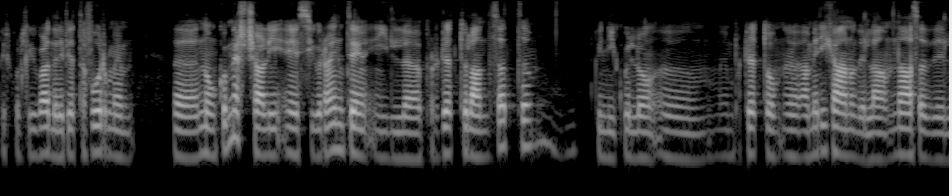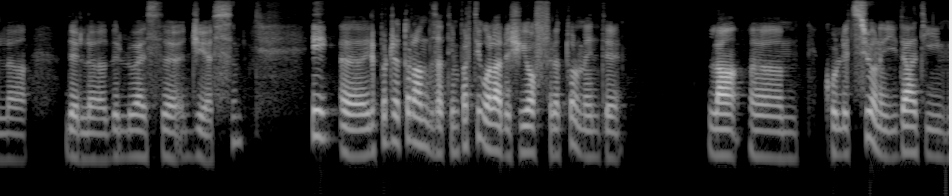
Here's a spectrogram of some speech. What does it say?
per quel che riguarda le piattaforme, ehm, non commerciali è sicuramente il progetto Landsat, quindi quello uhm, è un progetto, ehm, americano della NASA del del dell'USGS e, ehm, il progetto Landsat in particolare ci offre attualmente la, ehm, collezione di dati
